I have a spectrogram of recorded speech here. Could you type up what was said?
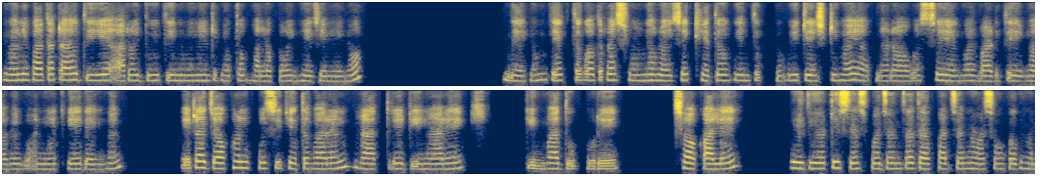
ধনে পাতাটাও দিয়ে আরও দু তিন মিনিট মতো ভালো করে ভেজে নেব। দেখুন, দেখতে কতটা সুন্দর হয়েছে। খেতেও কিন্তু খুবই টেস্টি হয়। আপনারা অবশ্যই একবার বাড়িতে এভাবে বানিয়ে খেয়ে দেখবেন। এটা যখন খুশি খেতে পারেন রাত্রে ডিনারে কিংবা দুপুরে সকালে, ভিডিওটি শেষ পর্যন্ত দেখার জন্য অসংখ্য ধন্যবাদ।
